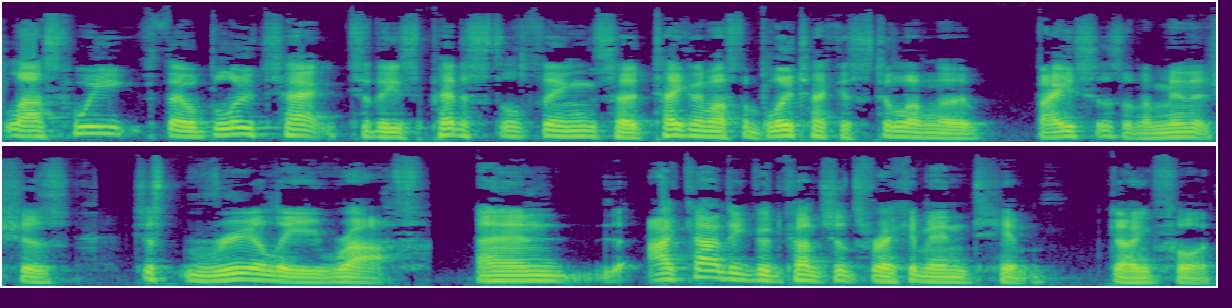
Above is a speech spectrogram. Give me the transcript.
last week. They were blue tacked to these pedestal things. So taking them off the blue tack is still on the bases of the miniatures. Just really rough. And I can't in good conscience recommend him going forward.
